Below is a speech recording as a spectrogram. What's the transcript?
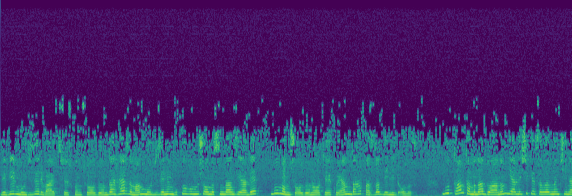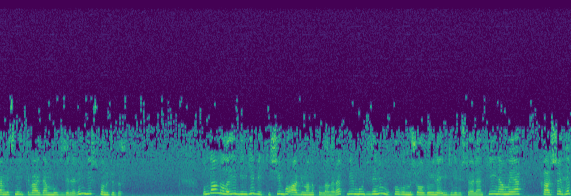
Ve bir mucize rivayeti söz konusu olduğunda her zaman mucizenin vuku bulmuş olmasından ziyade bulmamış olduğunu ortaya koyan daha fazla delil olur. Bu tam tamına doğanın yerleşik yasalarının çiğnenmesini ihtiva eden mucizelerin bir sonucudur. Bundan dolayı bilge bir kişi bu argümanı kullanarak bir mucizenin vuku bulmuş olduğuyla ilgili bir söylentiye inanmaya karşı hep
